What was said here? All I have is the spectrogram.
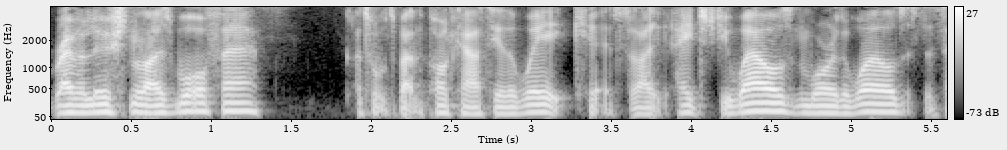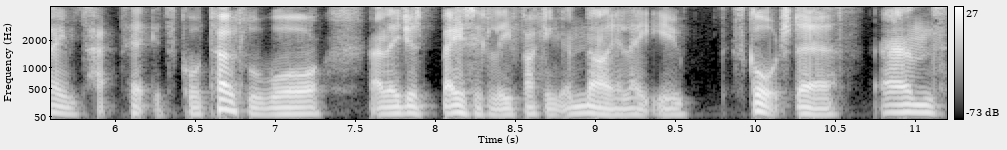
revolutionized warfare. I talked about the podcast the other week. It's like H.G. Wells and War of the Worlds. It's the same tactic. It's called Total War, and they just basically fucking annihilate you, scorched earth. And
